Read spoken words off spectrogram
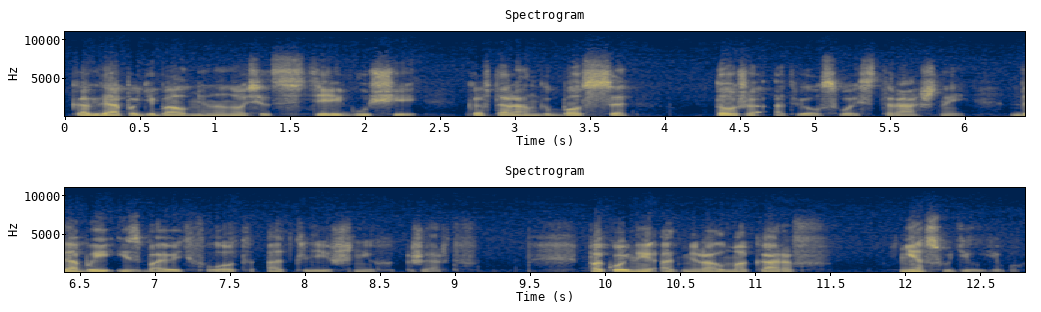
Когда погибал миноносец «Стерегущий», Ковторанг Боссе тоже отвел свой страшный, дабы избавить флот от лишних жертв. Покойный адмирал Макаров не осудил его.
